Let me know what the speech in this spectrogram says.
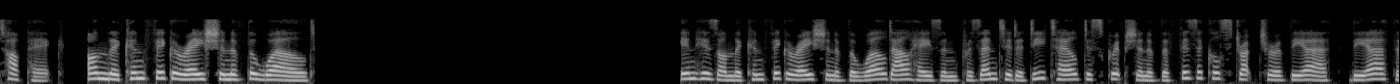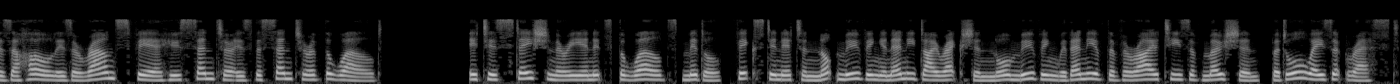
Topic: On the configuration of the world. In his On the Configuration of the World Alhazen presented a detailed description of the physical structure of the Earth. The Earth as a whole is a round sphere whose center is the center of the world. It is stationary in its the world's middle, fixed in it and not moving in any direction nor moving with any of the varieties of motion, but always at rest.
